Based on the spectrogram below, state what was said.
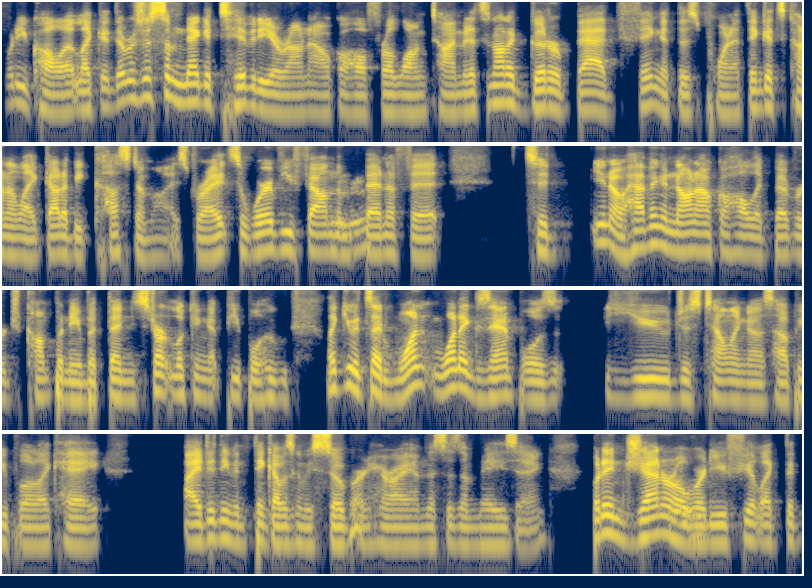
what do you call it? Like there was just some negativity around alcohol for a long time, and it's not a good or bad thing at this point. I think it's kind of like got to be customized, right? So where have you found mm-hmm. the benefit to you know having a non-alcoholic beverage company but then you start looking at people who like you had said one one example is you just telling us how people are like hey I didn't even think I was going to be sober, and here I am. This is amazing. But in general, where mm. do you feel like the,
